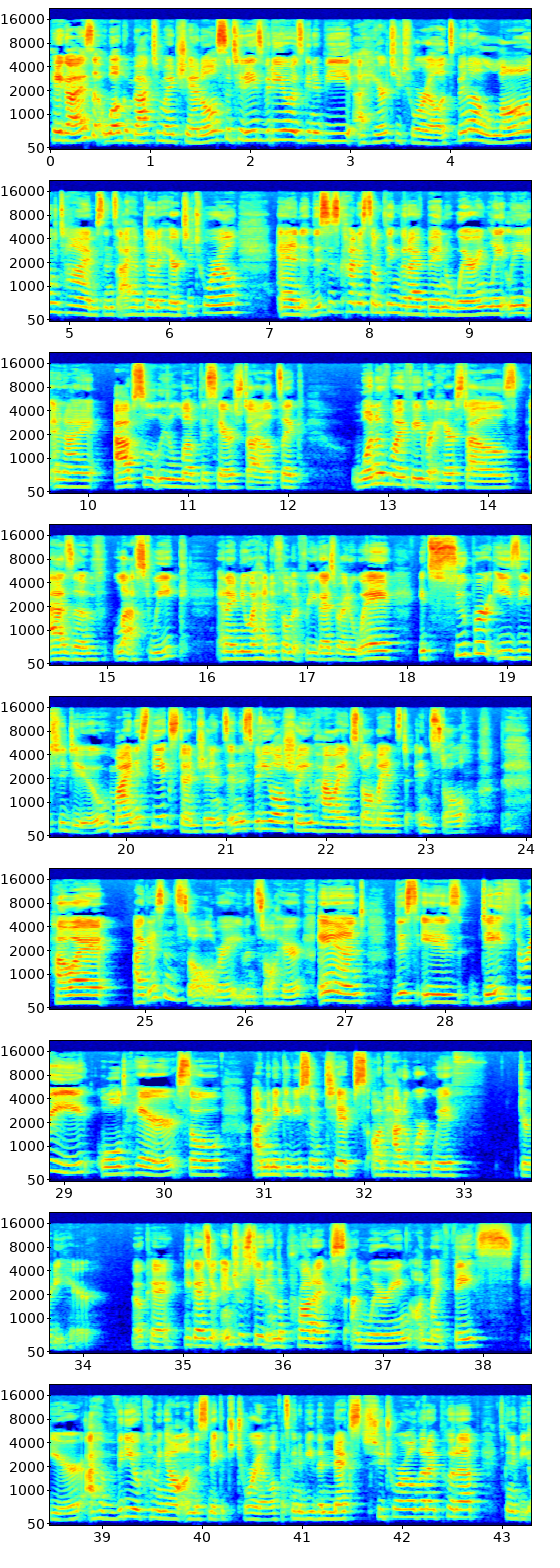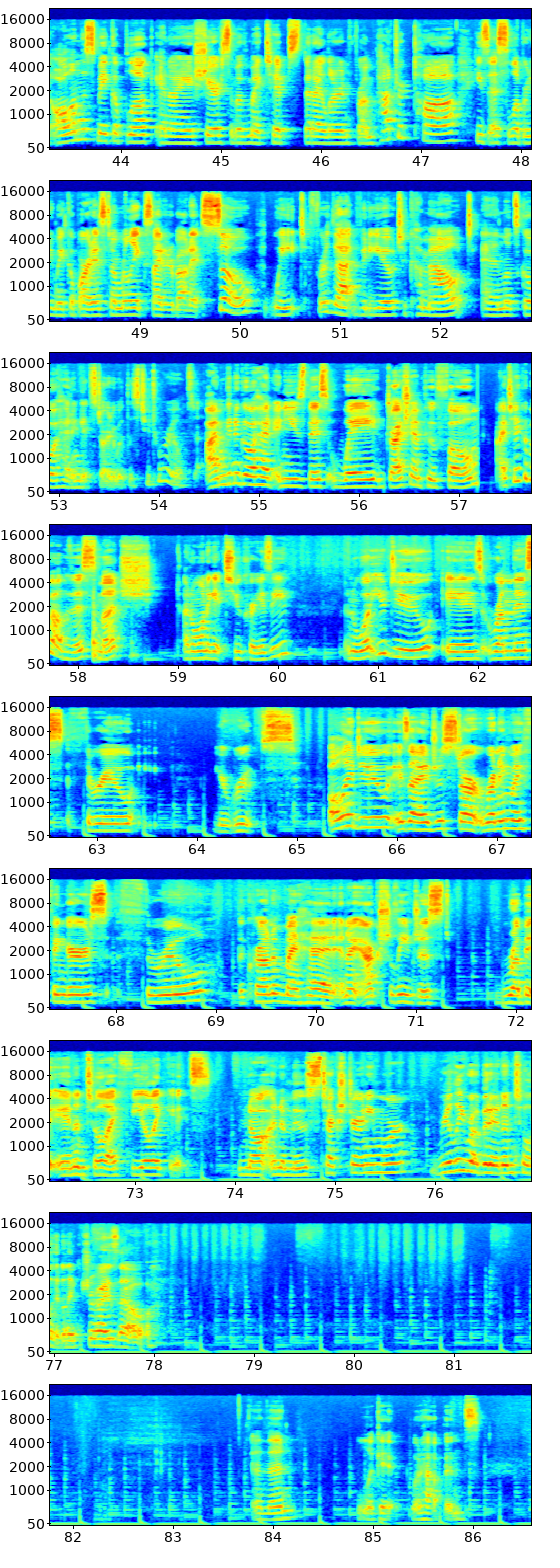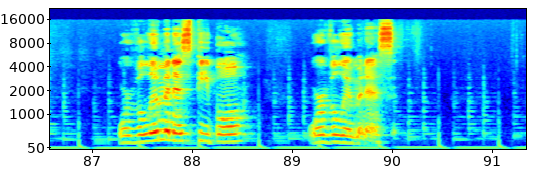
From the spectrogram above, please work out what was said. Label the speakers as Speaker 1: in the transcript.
Speaker 1: Hey guys, welcome back to my channel. So today's video is gonna be a hair tutorial. It's been a long time since I have done a hair tutorial and this is kind of something that I've been wearing lately and I absolutely love this hairstyle. It's like one of my favorite hairstyles as of last week and I knew I had to film it for you guys right away. It's super easy to do, minus the extensions. In this video, I'll show you how I install my inst install, how I I guess install, right? You install hair. And this is day three old hair. So I'm gonna give you some tips on how to work with dirty hair. Okay. If you guys are interested in the products I'm wearing on my face, here. I have a video coming out on this makeup tutorial. It's gonna be the next tutorial that I put up. It's gonna be all on this makeup look and I share some of my tips that I learned from Patrick Ta. He's a celebrity makeup artist. I'm really excited about it. So wait for that video to come out and let's go ahead and get started with this tutorial. I'm gonna go ahead and use this Ouai Dry Shampoo Foam. I take about this much. I don't wanna get too crazy. And what you do is run this through your roots. All I do is I just start running my fingers through the crown of my head and I actually just rub it in until I feel like it's not in a mousse texture anymore. Really rub it in until it like dries out. And then look at what happens. We're voluminous, people. We're voluminous.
